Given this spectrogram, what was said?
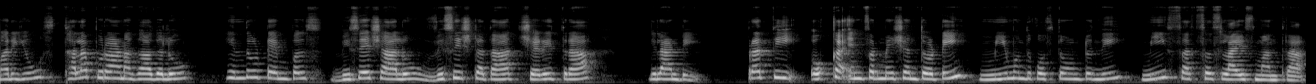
మరియు స్థల పురాణ గాథలు హిందూ టెంపుల్స్ విశేషాలు విశిష్టత చరిత్ర ఇలాంటి ప్రతి ఒక్క ఇన్ఫర్మేషన్ తోటి మీ ముందుకు వస్తూ ఉంటుంది. మీ సక్సెస్ లైఫ్ మంత్ర.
